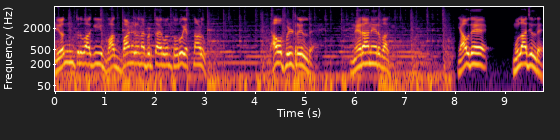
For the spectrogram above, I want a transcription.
ನಿರಂತರವಾಗಿ ವಾಗ್ಬಾಣಗಳನ್ನು ಬಿಡ್ತಾ ಇರುವಂಥವ್ರು ಯತ್ನಾಳು. ಯಾವ ಫಿಲ್ಟರ್ ಇಲ್ಲದೆ ನೇರಾನೇರವಾಗಿ ಯಾವುದೇ ಮುಲಾಜಿಲ್ಲದೆ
